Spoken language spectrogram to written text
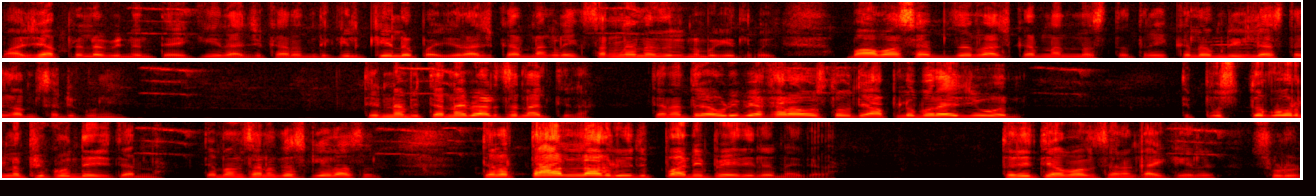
माझी आपल्याला विनंती आहे की राजकारण देखील केलं पाहिजे. राजकारणाकडे एक चांगल्या नजरेनं बघितलं पाहिजे. बाबासाहेब जर राजकारणात नसतं तर हे कलम लिहिलं असतं का आमच्यासाठी कोणी? त्यांना बी त्यांना बी अडचण आली ना. त्यांना तर एवढी बेकार अवस्था होती. आपलं बरं आहे जीवन. ती पुस्तकवरनं फिकून द्यायची त्यांना. त्या माणसानं कसं केलं असेल? त्याला ताण लागली होती पाणी प्याय दिलं नाही त्याला. तरी त्या माणसानं काय केलं? सोडून.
